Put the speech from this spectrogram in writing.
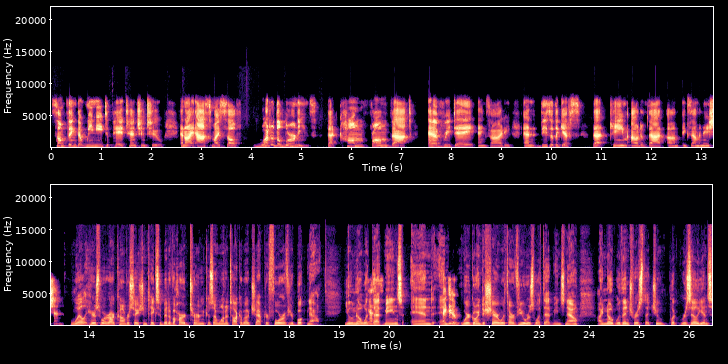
something that we need to pay attention to. And I asked myself, what are the learnings that come from that everyday anxiety? And these are the gifts that came out of that um, examination. Well, here's where our conversation takes a bit of a hard turn because I want to talk about chapter four of your book now. You know what yes. that means, and, and I do. we're going to share with our viewers what that means now. I note with interest that you put resilience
